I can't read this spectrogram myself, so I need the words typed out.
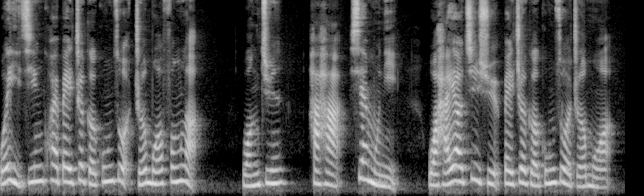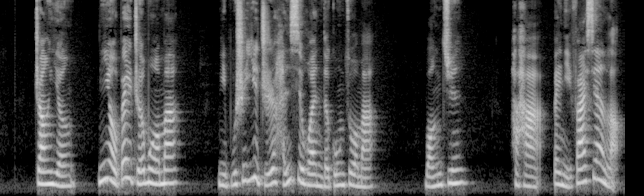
我已经快被这个工作折磨疯了。王军，哈哈，羡慕你，我还要继续被这个工作折磨。 张莹，你有被折磨吗？你不是一直很喜欢你的工作吗？王军，哈哈，被你发现了。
